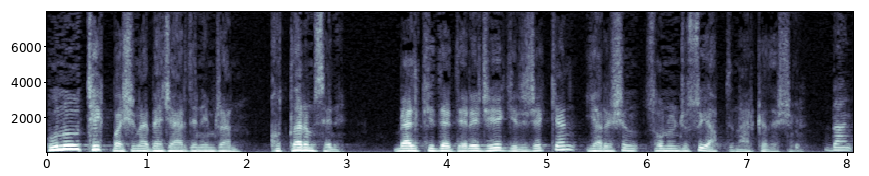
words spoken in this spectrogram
Bunu tek başına becerdin İmran. Kutlarım seni. Belki de dereceye girecekken yarışın sonuncusu yaptın arkadaşını. Ben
